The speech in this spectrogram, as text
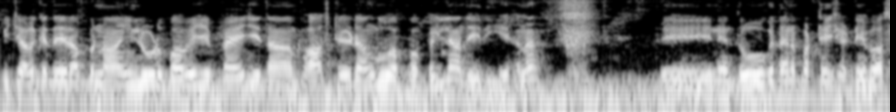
ਵੀ ਚੱਲ ਕਿਤੇ ਰੱਬ ਨਾ ਹੀ ਲੋੜ ਪਵੇ, ਜੇ ਪੈ ਜੇ ਤਾਂ ਫਾਸਟ ਏਡ ਵਾਂਗੂ ਆਪਾਂ ਪਹਿਲਾਂ ਦੇ ਦਈਏ, ਹਨਾ? ਤੇ ਇਹਨੇ ਦੋ ਕੁ ਦਿਨ ਪੱਠੇ ਛੱਡੇ ਬਸ,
